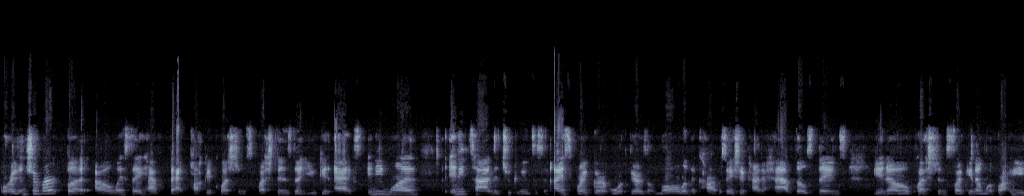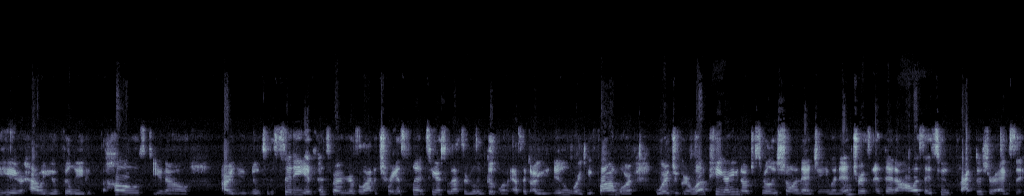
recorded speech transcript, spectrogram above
or an introvert. But I always say have back pocket questions, questions that you can ask anyone, anytime that you can use as an icebreaker, or if there's a lull in the conversation, kind of have those things. You know, questions like you know what brought you here, how are you affiliated with the host, you know are you new to the city? In Pittsburgh, there's a lot of transplants here, so that's a really good one. Ask like, are you new? Where are you from? Or where'd you grow up here? You know, just really showing that genuine interest. And then I always say too, practice your exit.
